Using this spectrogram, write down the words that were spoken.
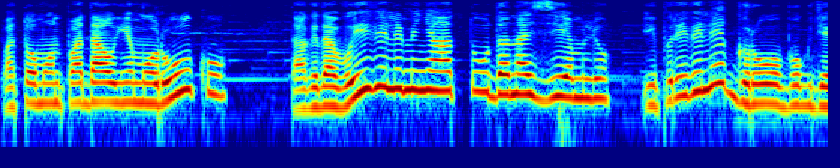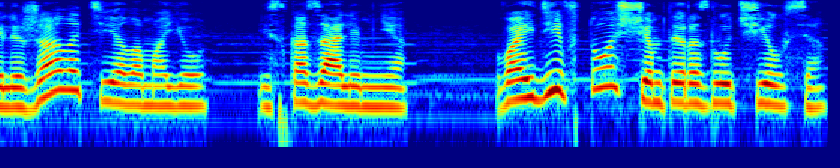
Потом он подал ему руку, Тогда вывели меня оттуда на землю и привели к гробу, где лежало тело мое, и сказали мне, «Войди в то, с чем ты разлучился».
